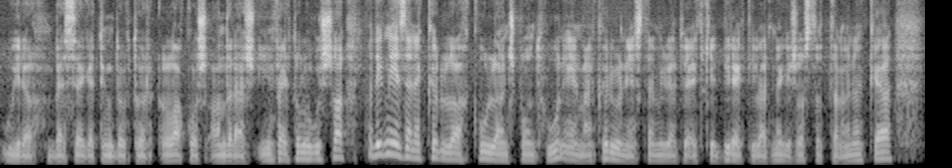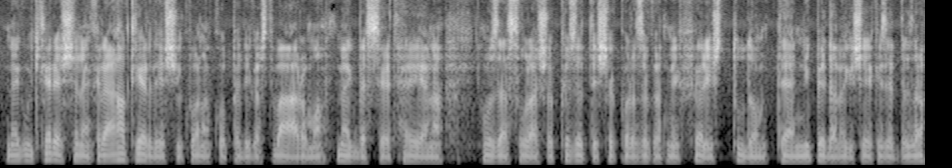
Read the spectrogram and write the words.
újra beszélgetünk dr. Lakos András infektológussal. Addig nézzenek körül a kullancs.hu-n, én már körülnéztem, illetve egy-két direktívát meg is osztottam önökkel, meg úgy keressenek rá, ha kérdésük van, akkor pedig azt várom a megbeszélt helyen a hozzászólások között, és akkor azokat még fel is tudom tenni. Például meg is érkezett ez a,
